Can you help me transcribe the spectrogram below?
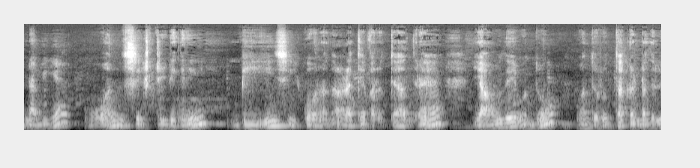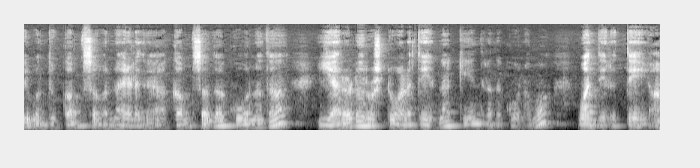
ನಮಗೆ one sixty degree B E C ಕೋನದ ಅಳತೆ ಬರುತ್ತೆ. ಅಂದರೆ ಯಾವುದೇ ಒಂದು ಒಂದು ವೃತ್ತಖಂಡದಲ್ಲಿ ಒಂದು ಕಂಸವನ್ನು ಹೇಳಿದ್ರೆ ಆ ಕಂಸದ ಕೋನದ ಎರಡರಷ್ಟು ಅಳತೆಯನ್ನು ಕೇಂದ್ರದ ಕೋನವು ಹೊಂದಿರುತ್ತೆ. ಆ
